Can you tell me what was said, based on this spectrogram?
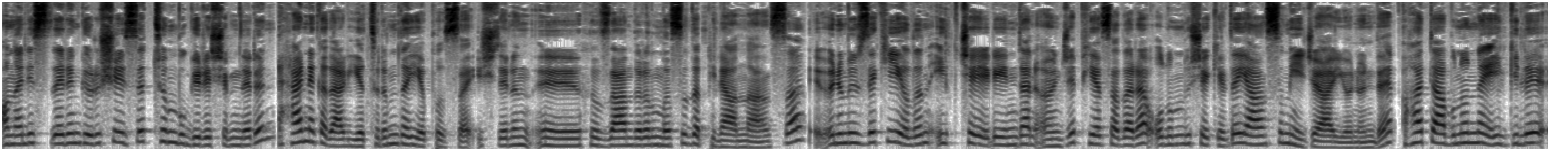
Analistlerin görüşü ise tüm bu girişimlerin her ne kadar yatırım da yapılsa, işlerin e, hızlandırılması da planlansa, e, önümüzdeki yılın ilk çeyreğinden önce piyasalara olumlu şekilde yansımayacağı yönünde. Hatta bununla ilgili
